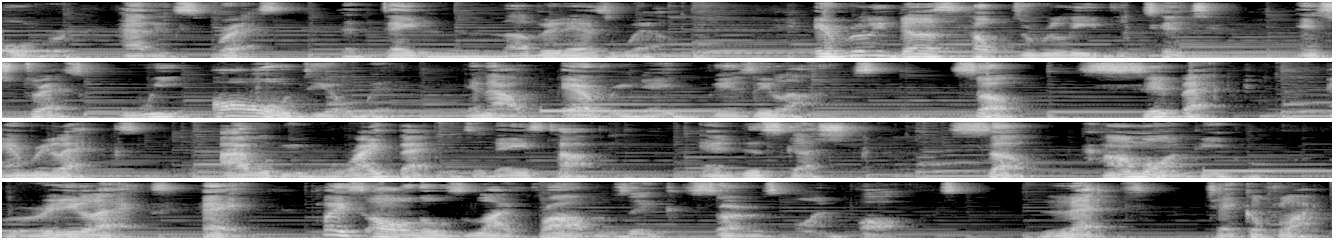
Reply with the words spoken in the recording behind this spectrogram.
over have expressed that they love it as well. It really does help to relieve the tension and stress we all deal with in our everyday busy lives. So sit back and relax. I will be right back with today's topic and discussion. So come on, people, relax. Hey, place all those life problems and concerns on pause. Let's take a flight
